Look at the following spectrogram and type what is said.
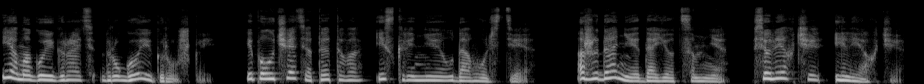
Я могу играть другой игрушкой и получать от этого искреннее удовольствие. Ожидание дается мне все легче и легче.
